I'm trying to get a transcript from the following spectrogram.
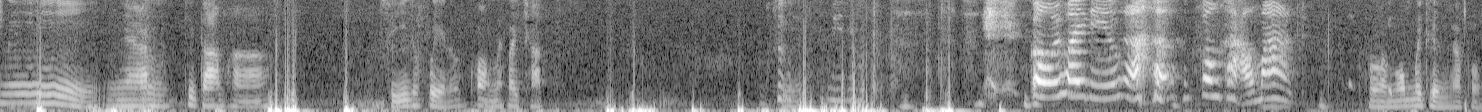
นี่งานที่ตามหา สีสเฟดแล้วกล้องไม่ค่อยชัดโอเคกล้องไม่ค่อยดีลูกค่ะกล้องขาวมากเพราะว่างบไม่ถึงครับผม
